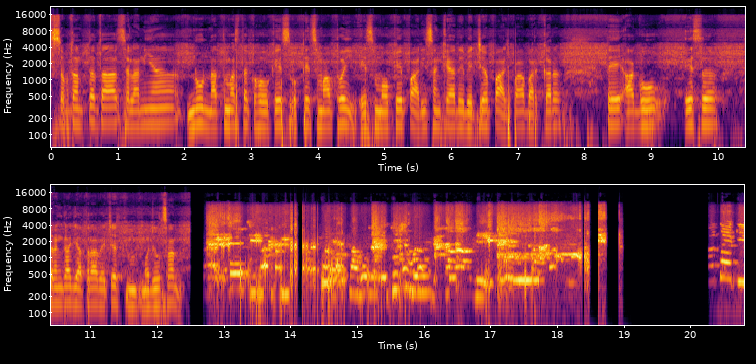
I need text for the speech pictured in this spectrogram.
ਸੁਤੰਤਰਤਾ ਸੈਲਾਨੀਆਂ ਨੂੰ ਨਤਮਸਤਕ ਹੋ ਕੇ ਉੱਥੇ ਸਮਾਪਤ ਹੋਈ। ਇਸ ਮੌਕੇ ਭਾਰੀ ਸੰਖਿਆ ਦੇ ਵਿੱਚ ਭਾਜਪਾ ਵਰਕਰ ਤੇ ਆਗੂ ਇਸ ਤਿਰੰਗਾ ਯਾਤਰਾ ਵਿੱਚ ਮੌਜੂਦ ਸਨ। माता की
